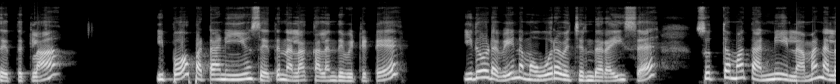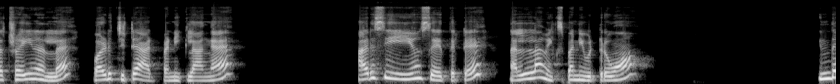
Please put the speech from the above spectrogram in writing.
சேர்த்துக்கலாம். இப்போ பட்டாணியும் சேர்த்து நல்லா கலந்து விட்டுட்டு இதோடவே நம்ம ஊற வச்சிருந்த ரைஸை சுத்தமாக தண்ணி இல்லாமல் நல்லா ட்ரெயினரில் வடிச்சிட்டு ஆட் பண்ணிக்கலாங்க. அரிசியையும் சேர்த்துட்டு நல்லா மிக்ஸ் பண்ணி விட்டுருவோம். இந்த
